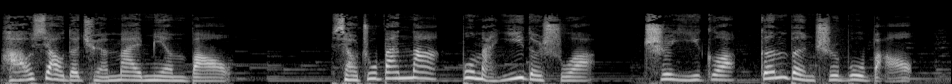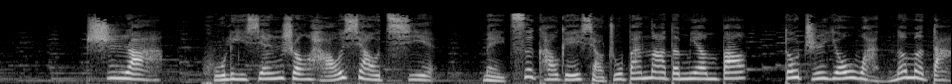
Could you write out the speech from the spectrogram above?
好小的全麦面包！小猪班纳不满意的说：“吃一个根本吃不饱。”是啊，狐狸先生好小气，每次烤给小猪班纳的面包都只有碗那么大。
